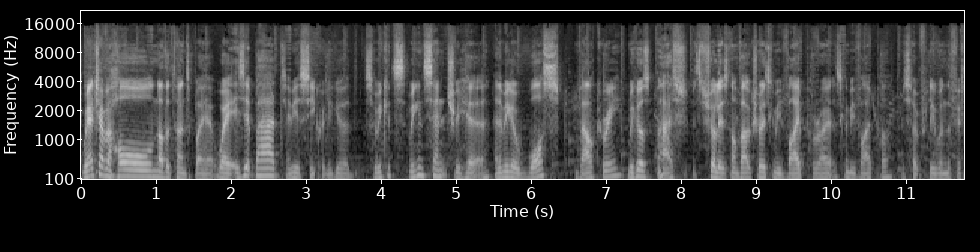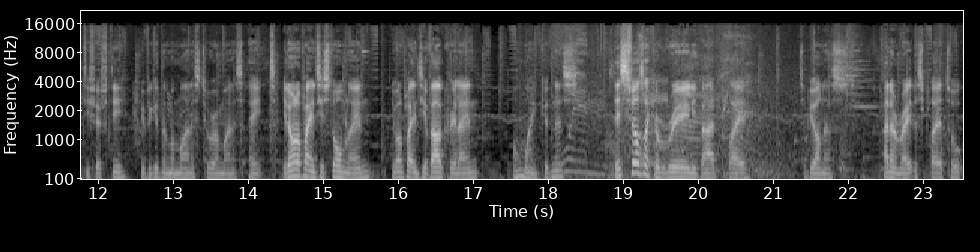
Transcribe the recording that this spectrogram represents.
we actually have a whole another turn to play here. Wait, is it bad? Maybe it's secretly good. So we could we can sentry here, and then we go Wasp, Valkyrie. Because ah, surely it's not Valkyrie. It's gonna be Viper, right? It's gonna be Viper. Just hopefully win the 50-50. Either give them a minus two or a minus eight. You don't want to play into your Storm lane. You want to play into your Valkyrie lane. Oh my goodness. This feels like a really bad play, to be honest. I don't rate this play at all.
